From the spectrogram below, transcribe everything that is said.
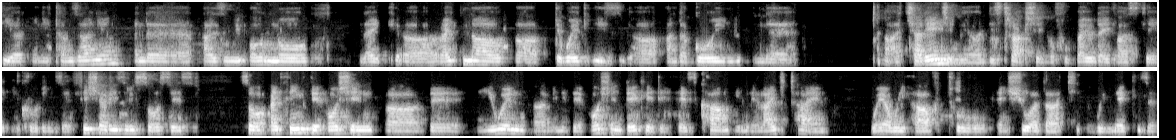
here in Tanzania. And uh, as we all know, like uh, right now, uh, the world is undergoing a challenging destruction of biodiversity, including the fisheries resources. So I think the ocean, the UN, I mean, the ocean decade has come in a right time where we have to ensure that we make the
